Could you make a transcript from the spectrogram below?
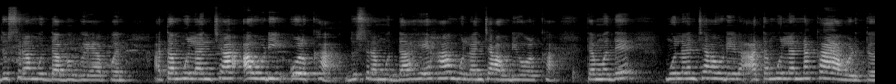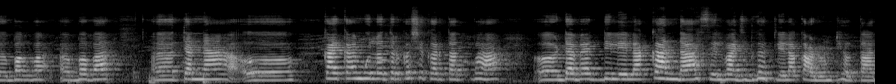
दुसरा मुद्दा बघूया आपण. आता मुलांच्या आवडी ओळखा. दुसरा मुद्दा आहे हा मुलांच्या आवडी ओळखा. त्यामध्ये मुलांच्या आवडीला आता मुलांना काय आवडतं? बाबा बाबा त्यांना काय काय मुलं तर कसे करतात? पहा डब्यात दिलेला कांदा असेल भाजीत घातलेला काढून ठेवतात.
